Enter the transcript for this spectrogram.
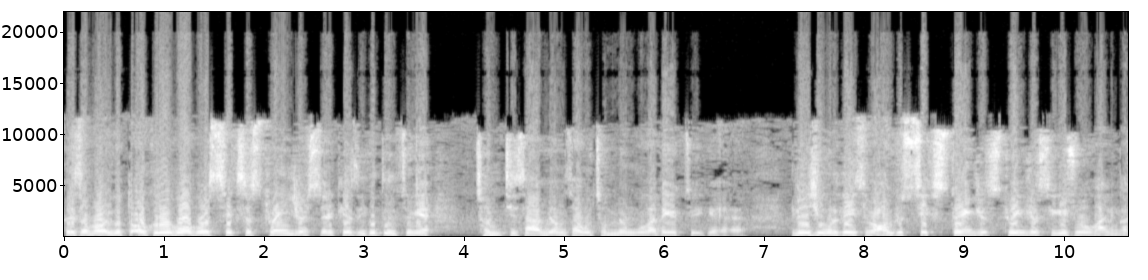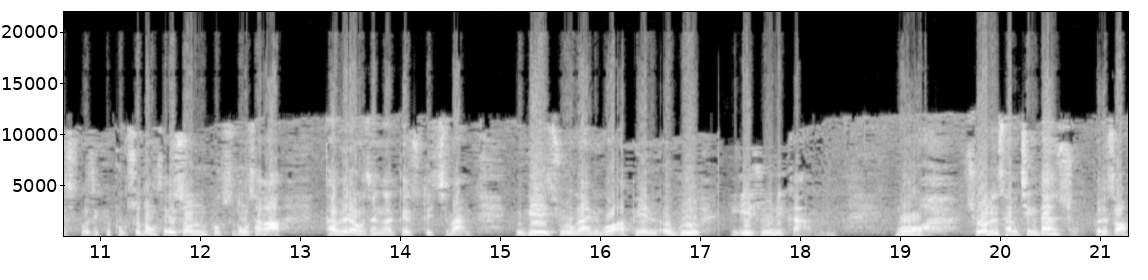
그래서 뭐 이것도 a group of six strangers. 이렇게 해서 이것도 일종의 전치사 명사고 전명구가 되겠죠 이게. 이런 식으로 돼 있으면 어 이거 six strangers strangers 이게 주어가 아닌가 싶어서 이렇게 복수동 사에서 오는 복수동사가 답이라고 생각될 수도 있지만 이게 주어가 아니고 앞에 있는 a group 이게 주어니까. 뭐 주어는 3층 단수. 그래서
